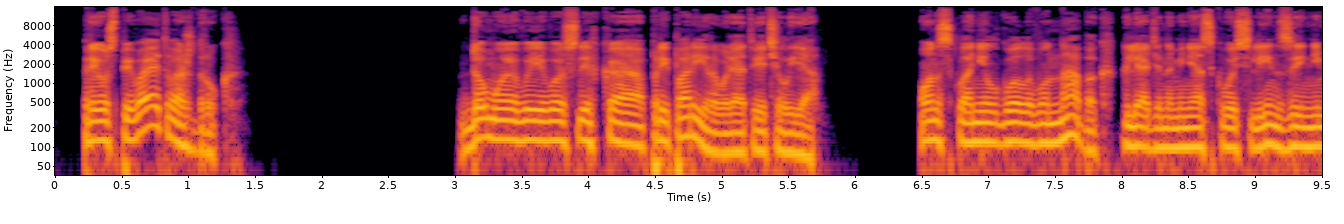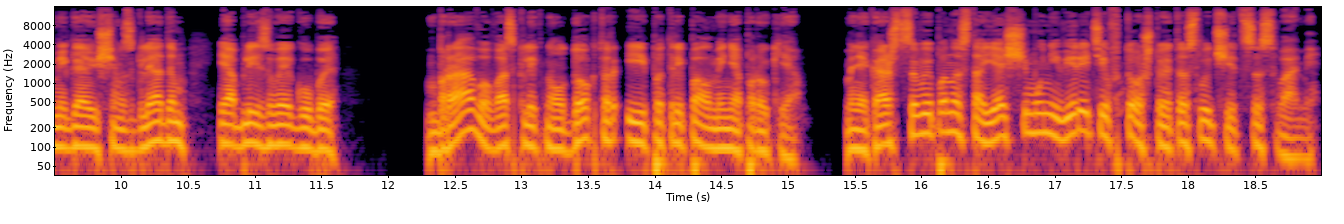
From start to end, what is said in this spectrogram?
— «преуспевает ваш друг?» «Думаю, вы его слегка препарировали», — ответил я. Он склонил голову на бок, глядя на меня сквозь линзы немигающим взглядом и облизывая губы. «Браво!» — воскликнул доктор и потрепал меня по руке. «Мне кажется, вы по-настоящему не верите в то, что это случится с вами».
